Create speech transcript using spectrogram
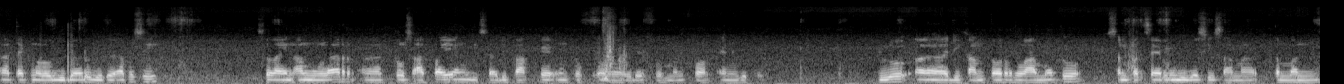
uh, teknologi baru gitu. Apa sih? Selain Angular uh, tools apa yang bisa dipakai untuk uh, development front end gitu? Dulu uh, di kantor lama tuh sempat sharing juga sih sama teman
